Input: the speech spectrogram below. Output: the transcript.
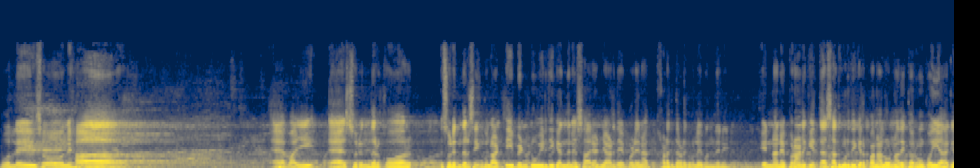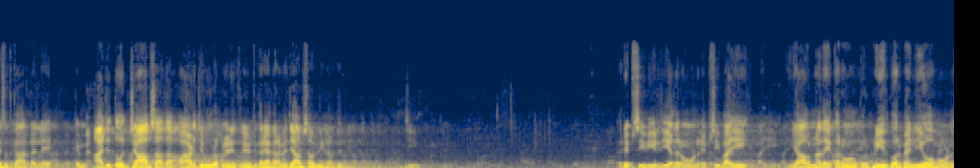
ਬੋਲੇ ਸੋ ਨਿਹਾਲ। ਇਹ ਭਾਜੀ, ਇਹ ਸੁਰਿੰਦਰ ਕੌਰ ਸੁਰਿੰਦਰ ਸਿੰਘ ਗੁਲਾਟੀ, ਬਿੰਟੂ ਵੀਰ ਜੀ ਕਹਿੰਦੇ ਨੇ, ਸਾਰਿਆਂ ਨੂੰ ਜਾਣਦੇ, ਬੜੇ ਨਾ ਖੜਕ ਦੜਕ ਵਾਲੇ ਬੰਦੇ ਨੇ। ਇਹਨਾਂ ਨੇ ਪ੍ਰਣ ਕੀਤਾ, ਸਤਿਗੁਰੂ ਦੀ ਕਿਰਪਾ ਨਾਲ ਉਹਨਾਂ ਦੇ ਘਰੋਂ ਕੋਈ ਆ ਕੇ ਸਤਿਕਾਰ ਲੈ ਲੇ ਕਿ ਮੈਂ ਅੱਜ ਤੋਂ ਜਾਪ ਸਾਹਿਬ ਦਾ ਪਾਠ ਜ਼ਰੂਰ ਆਪਣੇ ਨਿਤਨੇਮ ਚ ਕਰਿਆ ਕਰਾਂਗਾ, ਜਾਪ ਸਾਹਿਬ ਨਹੀਂ ਕਰਦੇ ਜੀ। ਰਿਪਸੀ ਵੀਰ ਜੀ ਅਗਰ ਹੋਣ, ਰਿਪਸੀ ਭਾਜੀ ਜਾਂ ਉਹਨਾਂ ਦੇ ਘਰੋਂ ਗੁਰਪ੍ਰੀਤ ਕੌਰ ਭੈਣ ਜੀ, ਉਹ ਹੋਣ,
